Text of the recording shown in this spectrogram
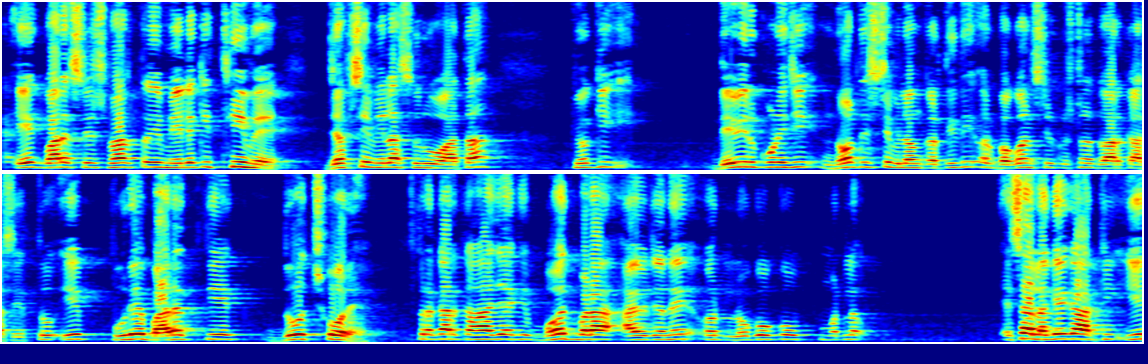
एक भारत श्रेष्ठ भारत तो ये मेले की थीम है जब से मेला शुरू हुआ था क्योंकि देवी रुक्मणी जी नॉर्थ ईस्ट से बिलोंग करती थी और भगवान श्री कृष्ण द्वारका से तो ये पूरे भारत के एक दो छोर है इस प्रकार कहा जाए कि बहुत बड़ा आयोजन है और लोगों को मतलब ऐसा लगेगा कि ये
